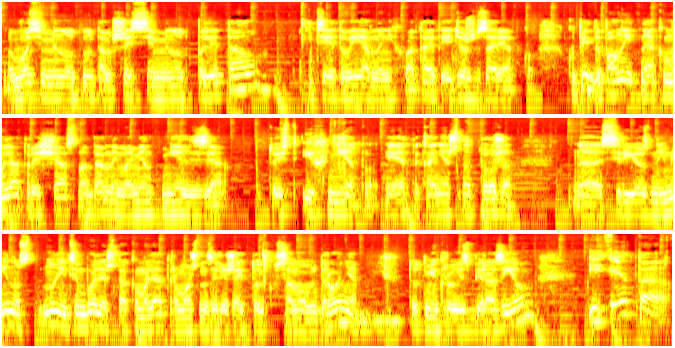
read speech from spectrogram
8 минут, ну там 6-7 минут полетал, тебе этого явно не хватает, и идешь в зарядку. Купить дополнительные аккумуляторы сейчас на данный момент нельзя. То есть их нету. И это, конечно, тоже э, серьезный минус. Ну и тем более, что аккумулятор можно заряжать только в самом дроне. Тут микро-USB разъем. И это,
